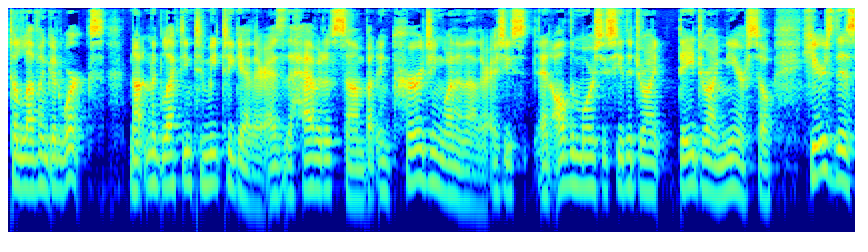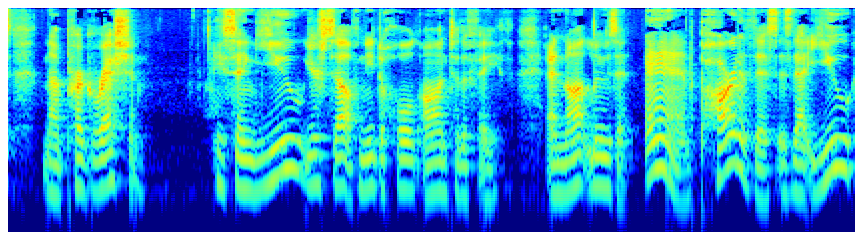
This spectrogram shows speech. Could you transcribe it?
to love and good works, not neglecting to meet together as the habit of some, but encouraging one another as you and all the more as you see the drawing, day drawing near. So here's this uh, progression. He's saying you yourself need to hold on to the faith and not lose it. And part of this is that you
